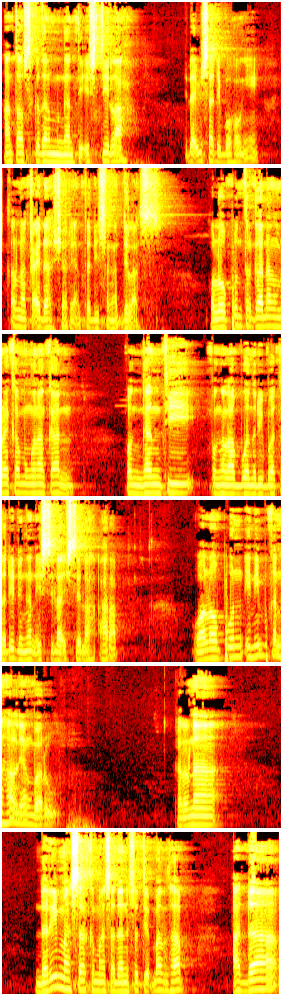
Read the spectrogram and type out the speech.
atau sekedar mengganti istilah tidak bisa dibohongi karena kaidah syariat tadi sangat jelas. Walaupun terkadang mereka menggunakan pengganti pengelabuan riba tadi dengan istilah-istilah Arab. Walaupun ini bukan hal yang baru. Karena dari masa ke masa dan setiap madhab ada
